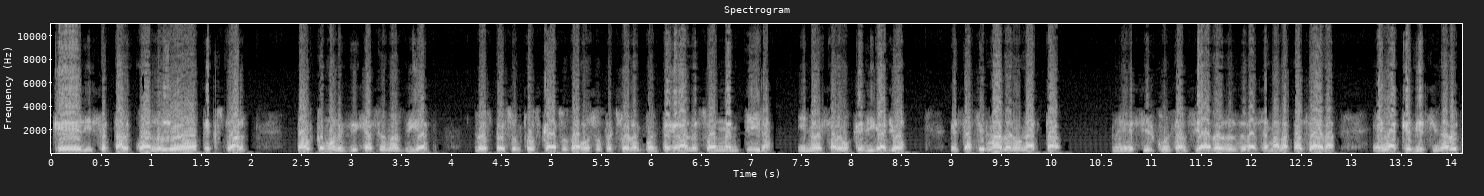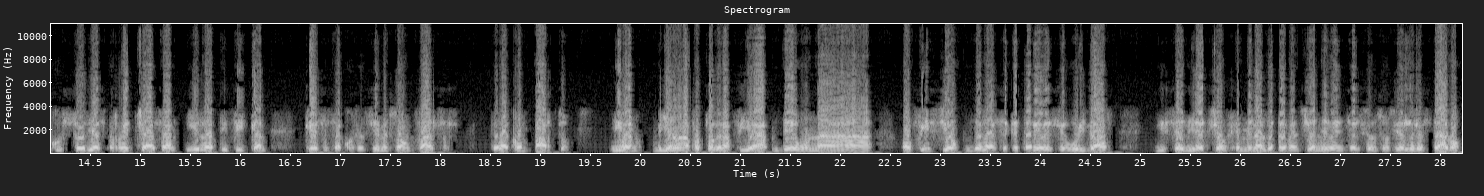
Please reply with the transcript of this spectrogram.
que dice tal cual, lo leo textual, tal como les dije hace unos días, los presuntos casos de abuso sexual en Puente Grande son mentira y no es algo que diga yo. Está firmado en un acta eh, circunstanciada desde la semana pasada en la que 19 custodias rechazan y ratifican que esas acusaciones son falsas. Te la comparto. Y bueno, viene una fotografía de un oficio de la Secretaría de Seguridad, dice Dirección General de Prevención y Reinserción Social del Estado,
